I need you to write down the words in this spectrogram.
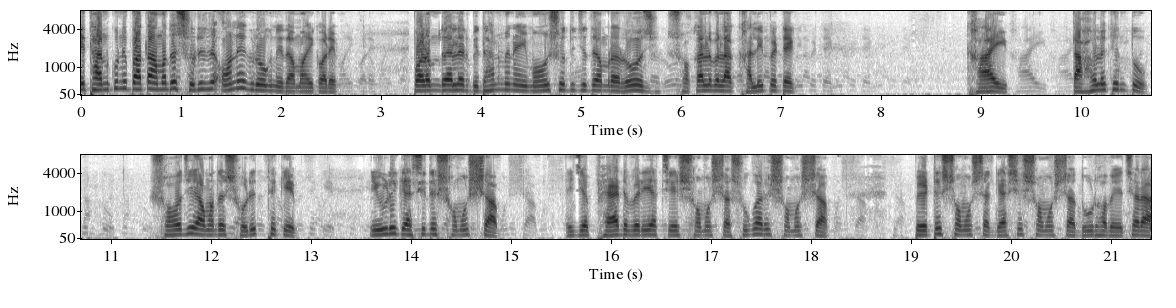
এই থানকুনি পাতা আমাদের শরীরে অনেক রোগ নিরাময় করে। পরম দয়ালের বিধান মেনে এই মহৌষধি যদি আমরা রোজ সকালবেলা খালি পেটে খাই, তাহলে কিন্তু সহজেই আমাদের শরীর থেকে ইউরিক অ্যাসিডের সমস্যা, এই যে ফ্যাট বেরিয়া চেস সমস্যা, সুগারের সমস্যা পেটের সমস্যা, গ্যাসের সমস্যা দূর হবে। এছাড়া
